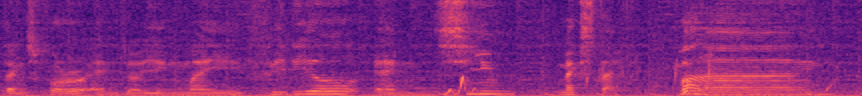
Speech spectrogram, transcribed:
Thanks for enjoying my video and see you next time. Bye.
